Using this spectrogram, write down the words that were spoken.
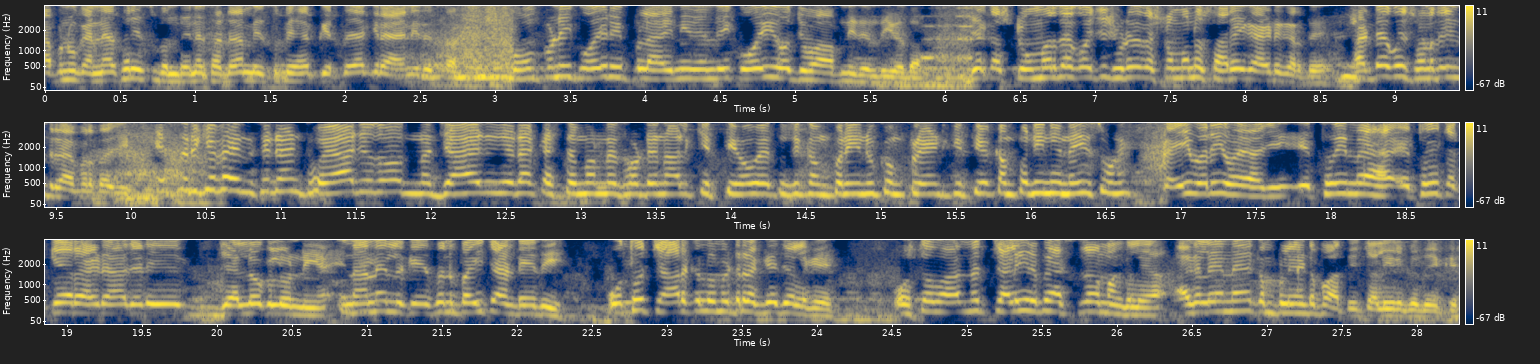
ਐਪ ਨੂੰ ਕਹਿੰਦੇ ਆ ਸਰ ਇਸ ਬੰਦੇ ਨੇ ਸਾਡੇ ਨਾਲ ਮਿਸਬਿਹੇਵ ਕੀਤਾ ਜਾਂ ਕਿਰਾਇਆ ਨਹੀਂ ਦਿੱਤਾ। ਕੰਪਨੀ ਕੋਈ ਰਿਪਲਾਈ ਨਹੀਂ ਦਿੰਦੀ ਕੋਈ ਉਹ ਜਵਾਬ ਨਹੀਂ ਦਿੰਦੀ ਉਹਦਾ। ਜੇ ਕਸਟਮਰ ਦਾ ਕੋਈ ਛੁੱਟੇ ਕਸਟਮਰ ਨੂੰ ਸਾਰੇ ਗਾਈਡ ਕਰਦੇ। ਸਾਡੇ ਕੋਈ ਸੁਣਦੇ ਨਹੀਂ ਡਰਾਈਵਰ ਦਾ ਜੀ। ਇਸ ਤਰੀਕੇ ਦਾ ਇਨਸੀਡੈਂਟ ਹੋਇਆ ਜਦੋਂ ਨਜਾਇਜ਼ ਜਿਹੜਾ ਕਸਟਮਰ ਨੇ ਤੁਹਾਡੇ ਨਾਲ ਕੀਤੀ ਹੋਵੇ ਤੁਸੀਂ ਕੰਪਨੀ ਨੂੰ ਕੰਪਲੇਂਟ ਕੀਤੀ ਹੈ ਕੰਪਨੀ ਨੇ ਨਹੀਂ ਸੁਣੀ? ਕਈ ਵਾਰੀ ਹੋਇਆ ਜੀ। ਇੱਥੋਂ ਹੀ ਮੈਂ ਇੱਥੋਂ ਹੀ ਚੱਕਿਆ ਰਾਈਡ ਆ ਜਿਹੜੀ ਜੈਲੋ ਕਲੋਨੀ ਆ ਇਹਨਾਂ ਨੇ ਲੋਕੇਸ਼ਨ ਪਾਈ ਝਾਂਡੇ ਦੀ ਉੱਥੋਂ 4 ਕਿਲੋਮੀਟਰ ਅੱਗੇ ਚੱਲ ਗਏ। ਉਸ ਤੋਂ ਬਾਅਦ ਮੈਂ 40 ਰੁਪਏ ਐਕਸਟਰਾ ਮੰਗ ਲਿਆ ਅਗਲੇ ਨੇ ਕੰਪਲੇਂਟ ਪਾਤੀ 40 ਰੁਪਏ ਦੇ ਕੇ।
